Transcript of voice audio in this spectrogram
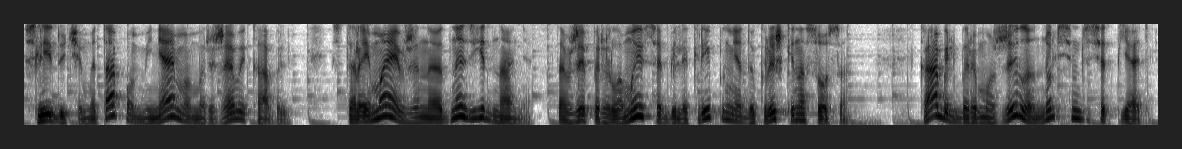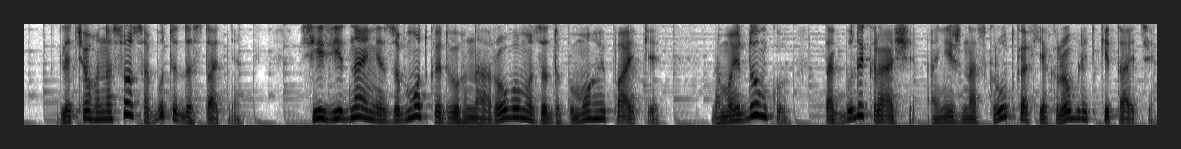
Слідуючим етапом міняємо мережевий кабель. Старий має вже не одне з'єднання та вже переломився біля кріплення до кришки насоса. Кабель беремо жила 0,75. Для цього насоса буде достатньо. Всі з'єднання з обмоткою двигуна робимо за допомогою пайки. На мою думку, так буде краще, аніж на скрутках, як роблять китайці.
